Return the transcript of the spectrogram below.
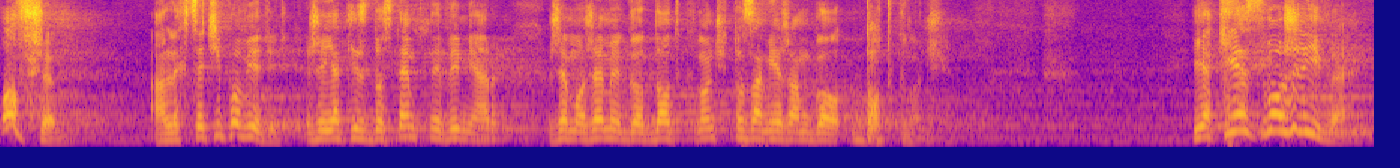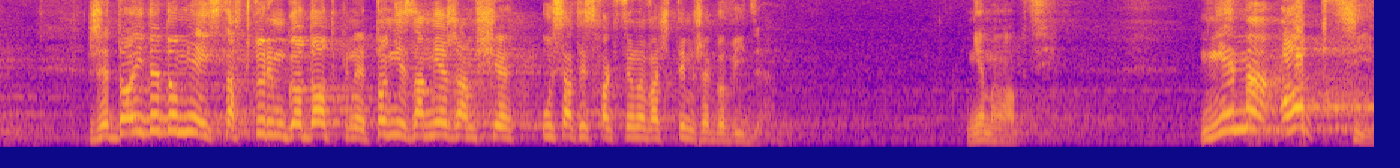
Owszem, ale chcę Ci powiedzieć, że jak jest dostępny wymiar, że możemy go dotknąć, to zamierzam go dotknąć. Jak jest możliwe, że dojdę do miejsca, w którym go dotknę, to nie zamierzam się usatysfakcjonować tym, że go widzę. Nie ma opcji. Nie ma opcji,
